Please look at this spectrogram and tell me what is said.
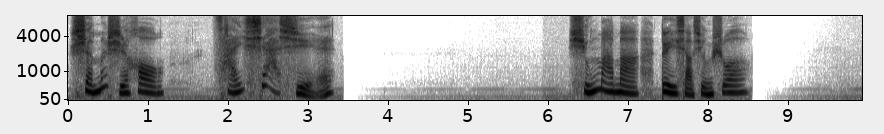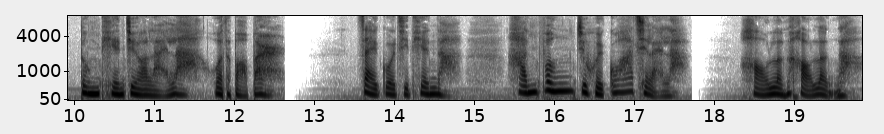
什么时候才下雪？熊妈妈对小熊说。冬天就要来啦，我的宝贝儿！再过几天呐，寒风就会刮起来啦，好冷好冷啊！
